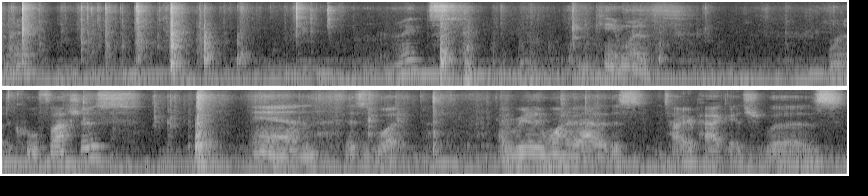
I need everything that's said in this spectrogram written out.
Okay. Alright. It came with one of the cool flashes. And this is what I really wanted out of this entire package was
